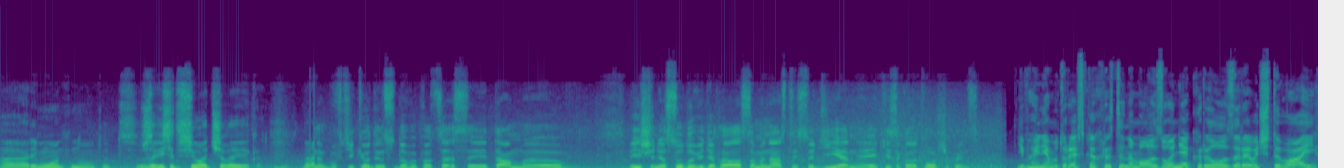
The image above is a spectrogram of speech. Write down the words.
А ремонт, ну, тут зависит все від чоловіка. Не був тільки один судовий процес, і там е, рішення суду відіграло саме настрій судді, а не які законотворчі принципи. Євгенія Моторевська, Христина Малазонія, Кирило Лазаревич, Тивай.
